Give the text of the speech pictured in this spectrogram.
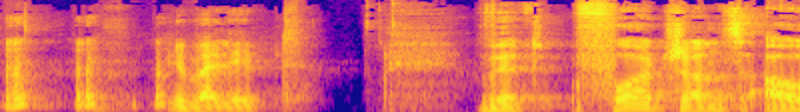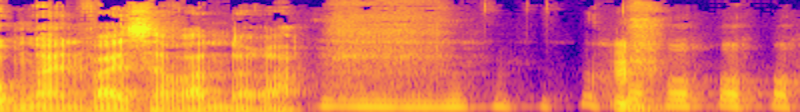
Überlebt. wird vor Johns Augen ein weißer Wanderer.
